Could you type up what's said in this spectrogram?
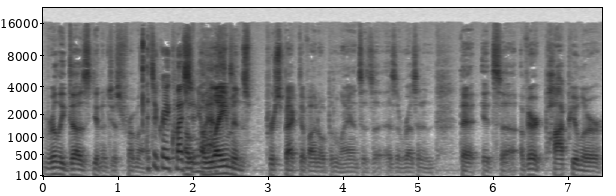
really does. You know, just from a It's a great question a, a layman's perspective on open lands as a as a resident, that it's a, a very popular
